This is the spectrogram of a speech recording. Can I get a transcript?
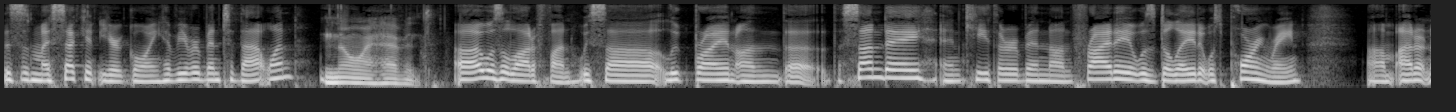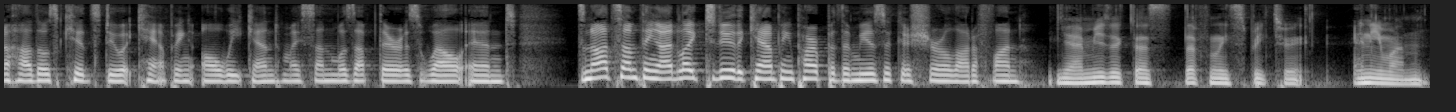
This is my second year going. Have you ever been to that one? No, I haven't. Uh, it was a lot of fun. We saw Luke Bryan on the the Sunday and Keith Urban on Friday. It was delayed. It was pouring rain. Um, I don't know how those kids do it camping all weekend. My son was up there as well, and it's not something I'd like to do the camping part, but the music is sure a lot of fun. Yeah, music does definitely speak to anyone.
